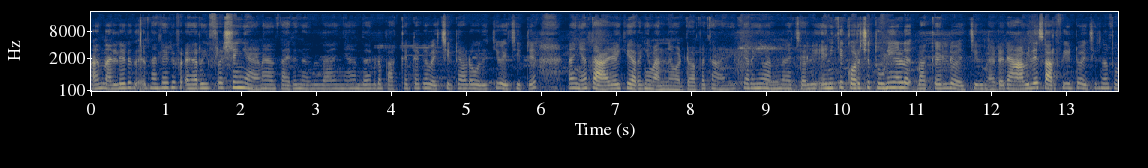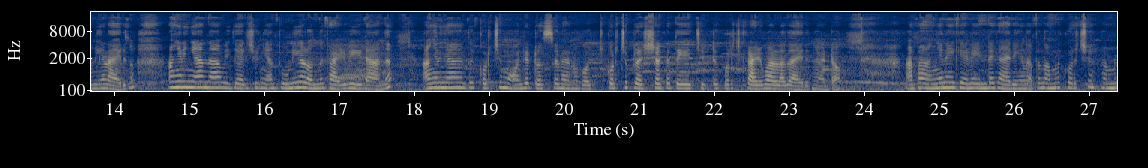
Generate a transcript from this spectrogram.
അത് നല്ലൊരു നല്ലൊരു റീഫ്രഷിങ് ആണ് അത് തരുന്നത്. ഞാൻ എന്താ ഇവിടെ ബക്കറ്റൊക്കെ വെച്ചിട്ട് അവിടെ ഒതുക്കി വെച്ചിട്ട് ഞാൻ താഴേക്ക് ഇറങ്ങി വന്നു കേട്ടോ. അപ്പോൾ താഴേക്ക് ഇറങ്ങി വന്നു വെച്ചാൽ എനിക്ക് കുറച്ച് തുണികൾ ബക്കറ്റിൽ വെച്ചിരുന്നു കേട്ടോ. രാവിലെ സർഫ് ഇട്ട് വെച്ചിരുന്ന തുണികളായിരുന്നു. അങ്ങനെ ഞാൻ എന്നാ വിചാരിച്ചു ഞാൻ തുണികളൊന്ന് കഴുകിയിടാന്ന്. അങ്ങനെ ഞാൻ ഇത് കുറച്ച് മോന്റെ ഡ്രസ്സുകളാണ് കുറച്ച് ബ്രഷൊക്കെ തേച്ചിട്ട് കുറച്ച് കഴിവുള്ളതായിരുന്നു കേട്ടോ. അപ്പോൾ അങ്ങനെയൊക്കെയാണ് എന്റെ കാര്യങ്ങൾ. അപ്പോൾ നമ്മൾ കുറച്ച് നമ്മൾ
